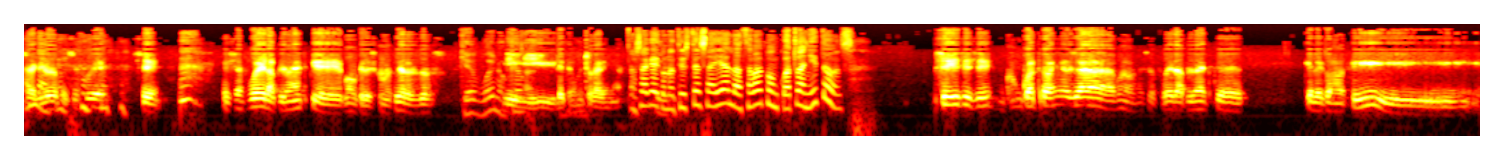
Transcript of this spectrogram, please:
O sea, yo, fue, sí, esa fue la primera vez que, bueno, que les conocí a los dos. Qué bueno. Y, le tengo mucho cariño. O sea, que conociste a ella, lo con cuatro añitos. Sí, sí, sí. Con cuatro años ya, bueno, esa fue la primera vez que, que le conocí y,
